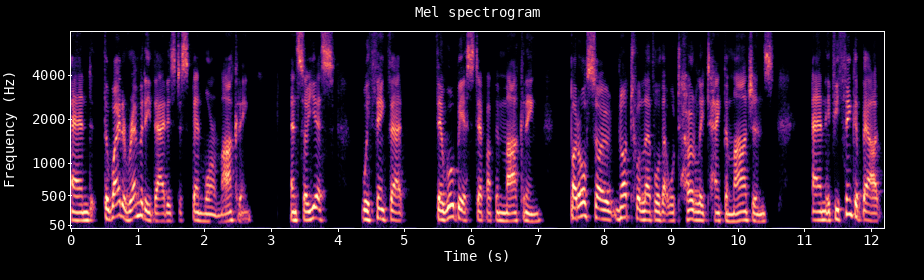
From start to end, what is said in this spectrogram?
And the way to remedy that is to spend more on marketing. And so, yes, we think that there will be a step up in marketing, but also not to a level that will totally tank the margins. And if you think about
